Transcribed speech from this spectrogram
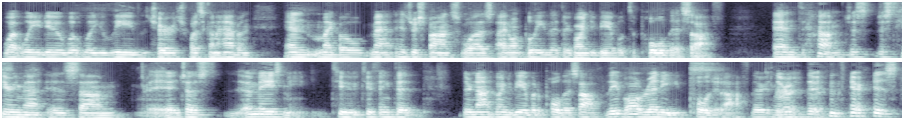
what will you do? What will you leave the church? What's going to happen? And Michael Matt, his response was, I don't believe that they're going to be able to pull this off. And um, just just hearing that is um, it just amazed me to to think that they're not going to be able to pull this off. They've already pulled it off. There there Right, there, there is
